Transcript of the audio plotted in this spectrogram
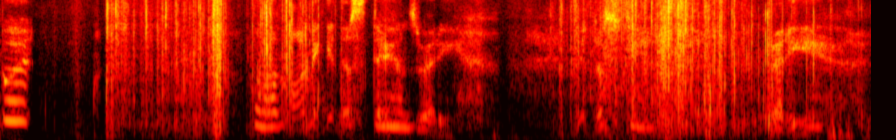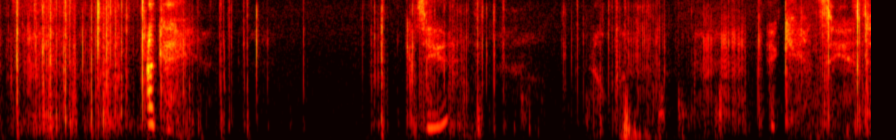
But, hold on, let me get the stands ready. Get the stands ready. Okay. Can see it? Nope. I can't see it.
